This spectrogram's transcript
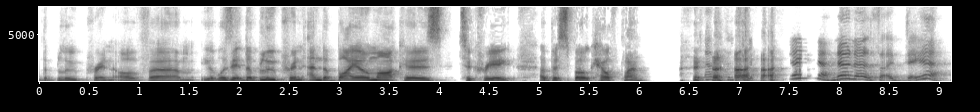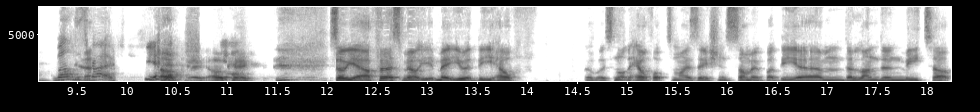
the blueprint of um was it the blueprint and the biomarkers to create a bespoke health plan yeah, yeah, no, no, uh, yeah, well described. Yeah. yeah. Okay, okay. Yeah. So yeah, I first met you, met you at the health. Well, it's not the health optimization summit, but the um, the London meetup,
